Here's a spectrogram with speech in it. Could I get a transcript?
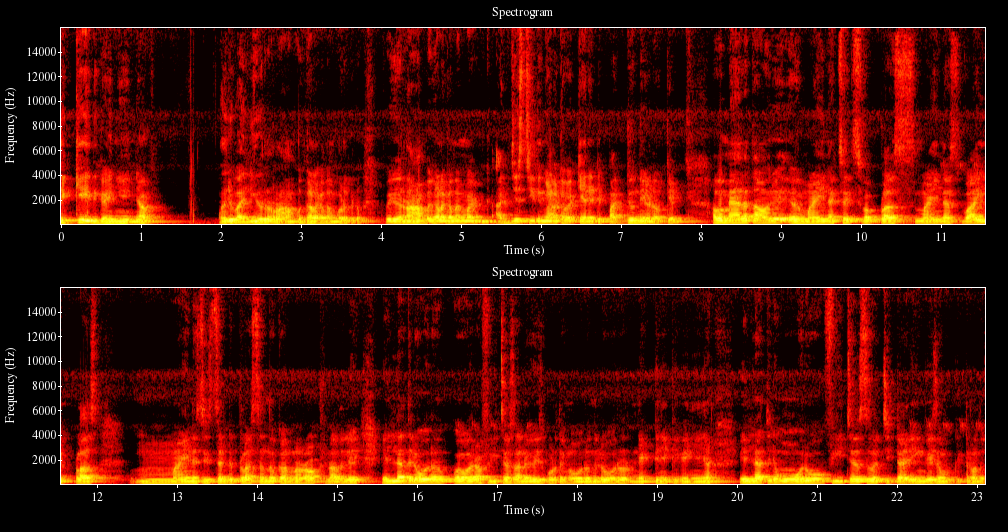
ടിക്ക് ചെയ്ത് കഴിഞ്ഞ് കഴിഞ്ഞാൽ ഒരു വലിയൊരു റാമ്പും കളൊക്കെ നമുക്ക് കിട്ടും. അപ്പോൾ ഈ റാമ്പും കളൊക്കെ നമ്മൾ അഡ്ജസ്റ്റ് ചെയ്തും കളൊക്കെ വെക്കാനായിട്ട് പറ്റുന്നതാണ് ഓക്കെ അപ്പോൾ മേലത്തെ ആ ഒരു minus X plus minus Y plus minus Z plus എന്നൊക്കെ പറഞ്ഞ ഓപ്ഷൻ അതിൽ എല്ലാത്തിലും ഓരോ ഓരോ ഫീച്ചേഴ്സാണ് കേസ് കൊടുത്തിരിക്കുന്നത്. ഓരോന്നിലും ഓരോ നെറ്റ് ഞെക്കി കഴിഞ്ഞ് കഴിഞ്ഞാൽ എല്ലാത്തിലും ഓരോ ഫീച്ചേഴ്സ് വെച്ചിട്ടായിരിക്കും കേസ് നമുക്ക് കിട്ടുന്നത്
